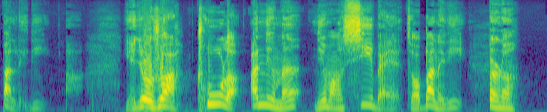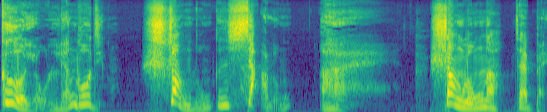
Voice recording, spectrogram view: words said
半里地啊，也就是说啊，出了安定门，你往西北走半里地，这儿呢各有两口井，上龙跟下龙。哎，上龙呢在北，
